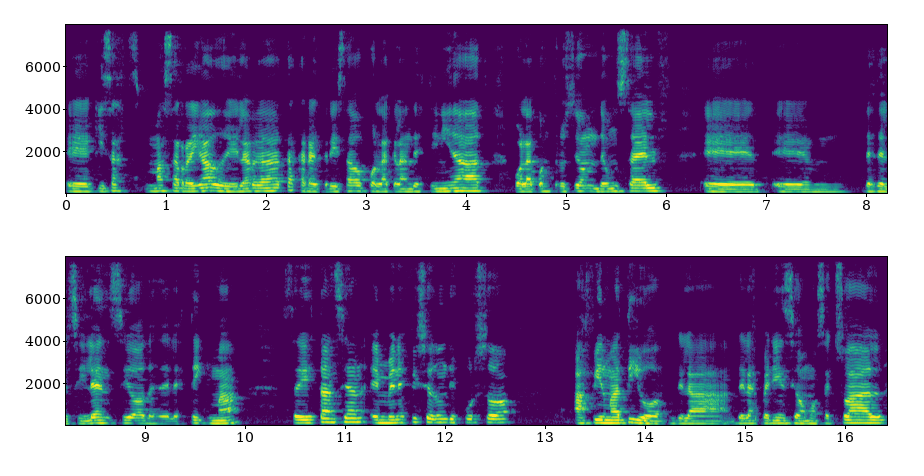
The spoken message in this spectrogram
eh, quizás más arraigados y de larga data, caracterizados por la clandestinidad, por la construcción de un self eh, desde el silencio, desde el estigma, se distancian en beneficio de un discurso afirmativo de la, de la experiencia homosexual,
